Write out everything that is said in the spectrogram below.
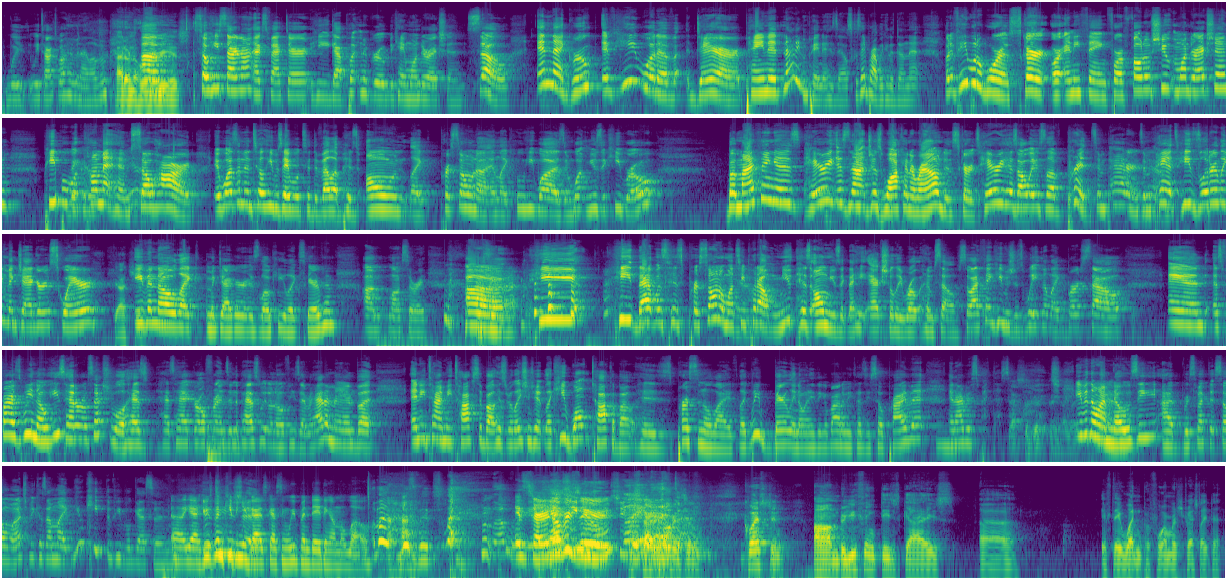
we, we talked about him and I love him. I don't know who Um, Harry is. So he started on X Factor. He got put in a group, became One Direction. So in that group, if he would have dare painted, not even painted his nails, because they probably could have done that, but if he would have wore a skirt or anything for a photo shoot in One Direction, people would come at him so hard. It wasn't until he was able to develop his own like persona and like who he was and what music he wrote. But my thing is, Harry is not just walking around in skirts. Harry has always loved prints and patterns and pants. He's literally Mick Jagger squared. Gotcha. Even though like Mick Jagger is low key like scared of him. Um, long story. Uh, he he that was his persona once he put out mu- his own music that he actually wrote himself. So I think he was just waiting to like burst out. And as far as we know, he's heterosexual. has has had girlfriends in the past. We don't know if he's ever had a man, but anytime he talks about his relationship, like he won't talk about his personal life. Like we barely know anything about him because he's so private, and I respect that so That's a good thing. Like Even though I'm nosy, I respect it so much because I'm like, you keep the people guessing. uh, yeah, You he's been keep keeping you guys guessing. We've been dating on the low. Look, this bitch. It started Yeah, over Zoom. here. She it. Started over Zoom. Question: um, Do you think these guys, uh, if they wasn't performers, dressed like that?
